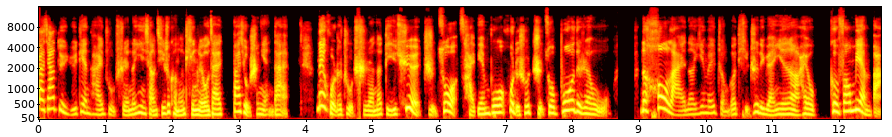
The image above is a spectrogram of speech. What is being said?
大家对于电台主持人的印象，其实可能停留在八九十年代那会儿的主持人呢，的确只做采编播，或者说只做播的任务。那后来呢，因为整个体制的原因啊，还有。各方面吧，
